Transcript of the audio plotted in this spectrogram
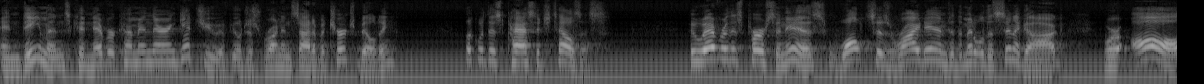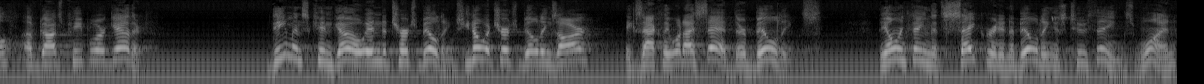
and demons can never come in there and get you if you'll just run inside of a church building. Look what this passage tells us. Whoever this person is waltzes right into the middle of the synagogue where all of God's people are gathered. Demons can go into church buildings. You know what church buildings are? Exactly what I said. They're buildings. The only thing that's sacred in a building is two things. One,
